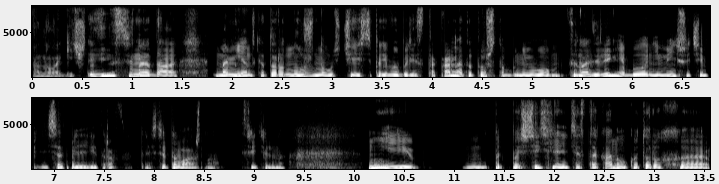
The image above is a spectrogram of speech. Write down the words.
Аналогично. Единственное, да, момент, который нужно учесть при выборе стакана, это то, чтобы у него цена деления была не меньше, чем 50 миллилитров. То есть это важно, действительно. Ну и предпочтительнее те стаканы, у которых э,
